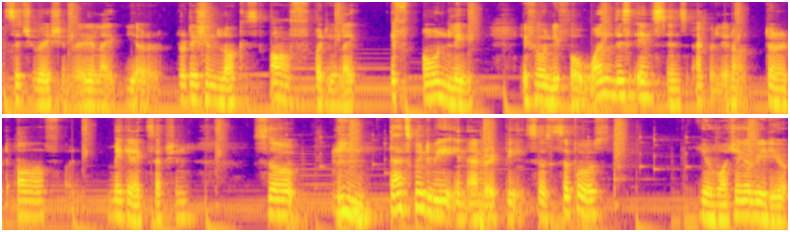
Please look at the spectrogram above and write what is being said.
a situation where you're like your rotation lock is off but you're like if only if only for one this instance i could you know turn it off or make an exception? So that's going to be in android p. So suppose you're watching a video,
